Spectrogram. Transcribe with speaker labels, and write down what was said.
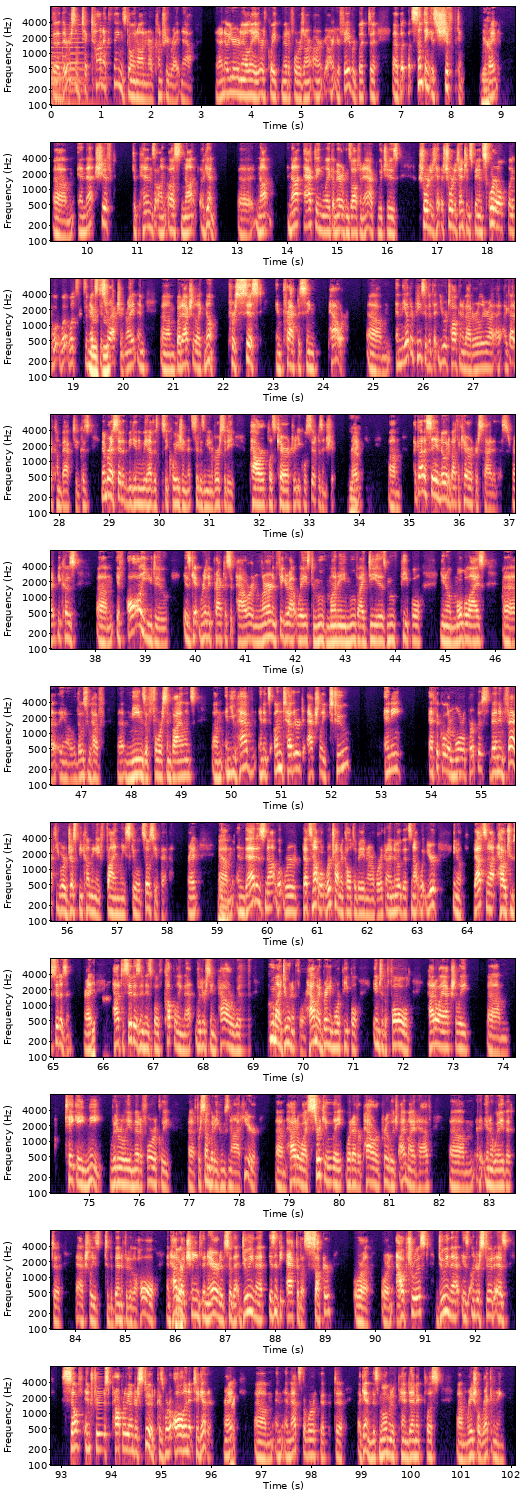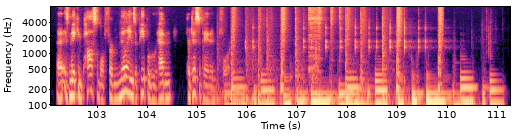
Speaker 1: uh, there are some tectonic things going on in our country right now. And I know you're in LA, earthquake metaphors aren't, aren't, aren't your favorite, but, uh, uh, but, but something is shifting, yeah. right? Um, and that shift depends on us not, again, uh, not, not acting like Americans often act, which is short, short attention span, squirrel, like what, what what's the next mm -hmm. distraction, right? And, um, but actually like, no, persist in practicing power. Um, and the other piece of it that you were talking about earlier, I, I got to come back to, because remember I said at the beginning, we have this equation at Citizen University, power plus character equals citizenship, yeah. right? Um, I got to say a note about the character side of this, right? Because um, if all you do is get really practice at power and learn and figure out ways to move money, move ideas, move people, you know, mobilize, uh, you know, those who have uh, means of force and violence, um, and you have, and it's untethered actually to any ethical or moral purpose, then in fact, you are just becoming a finely skilled sociopath, right? Yeah. Um, and that is not what we're, that's not what we're trying to cultivate in our work. And I know that's not what you're, you know, that's not how to citizen, right? Yeah. How to citizen is both coupling that literacy and power with who am I doing it for? How am I bringing more people into the fold? How do I actually um, take a knee, literally and metaphorically, uh, for somebody who's not here? Um, how do I circulate whatever power or privilege I might have um, in a way that uh, actually is to the benefit of the whole? And how do I change the narrative so that doing that isn't the act of a sucker or a or an altruist? Doing that is understood as self-interest properly understood because we're all in it together, right? right. Um, and, and that's the work that, uh, again, this moment of pandemic plus um, racial reckoning uh, is making possible for millions of people who hadn't participated before.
